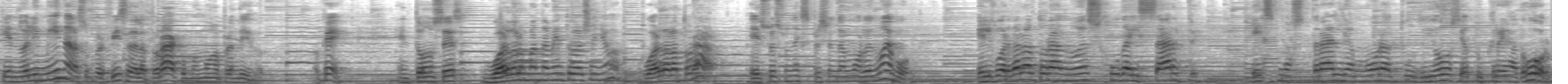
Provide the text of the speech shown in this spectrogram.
que no elimina la superficie de la Torah, como hemos aprendido. ¿Ok? Entonces, guarda los mandamientos del Señor, guarda la Torah. Eso es una expresión de amor. De nuevo, el guardar la Torah no es judaizarte, es mostrarle amor a tu Dios y a tu Creador.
